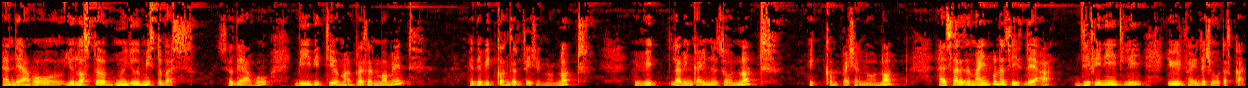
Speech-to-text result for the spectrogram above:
and therefore you lost the, you missed the bus. So therefore, be with your present moment, whether with concentration or not, with loving kindness or not, with compassion or not. As far as the mindfulness is there, definitely you will find the shortest cut.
